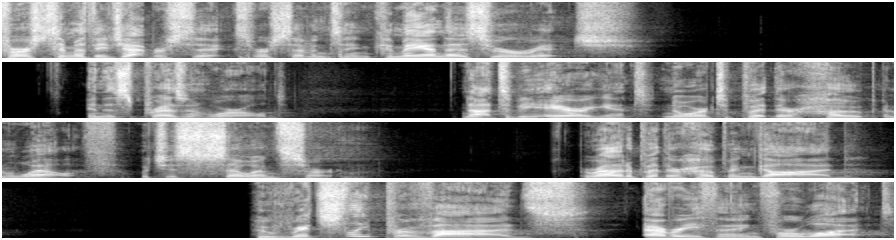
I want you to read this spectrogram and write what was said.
1 Timothy chapter 6, verse 17. Command those who are rich in this present world not to be arrogant, nor to put their hope in wealth, which is so uncertain, but rather to put their hope in God, who richly provides everything for what?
